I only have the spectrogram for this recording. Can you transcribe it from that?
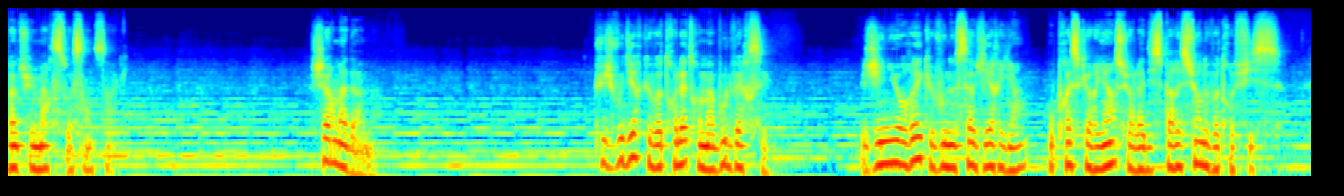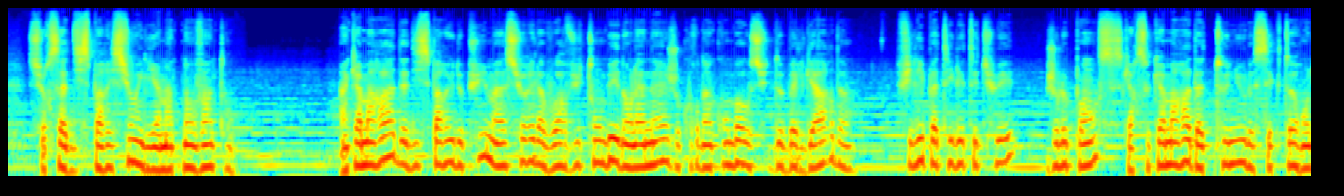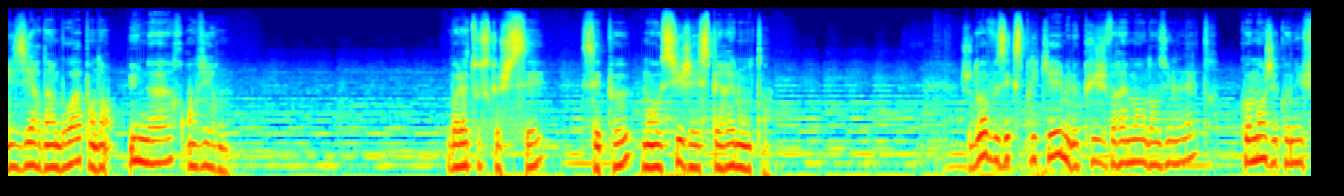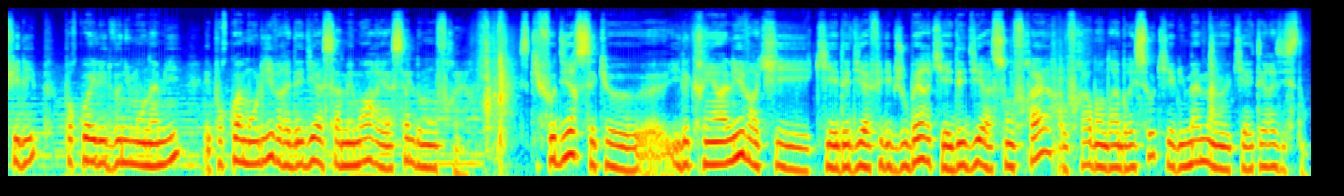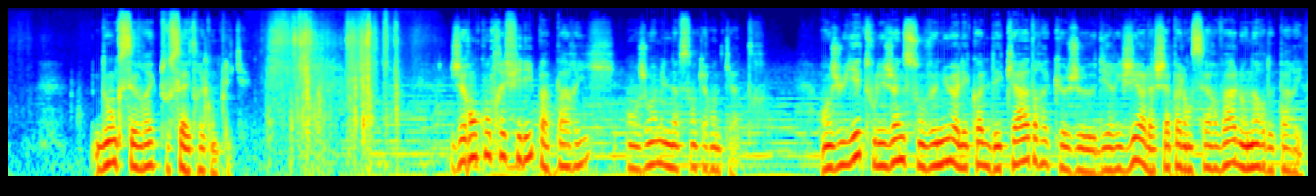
28 mars 65. Chère Madame, puis-je vous dire que votre lettre m'a bouleversée J'ignorais que vous ne saviez rien, ou presque rien, sur la disparition de votre fils. Sur sa disparition il y a maintenant 20 ans. Un camarade, disparu depuis, m'a assuré l'avoir vu tomber dans la neige au cours d'un combat au sud de Bellegarde. Philippe a-t-il été tué? Je le pense, car ce camarade a tenu le secteur en lisière d'un bois pendant une heure environ. Voilà tout ce que je sais, c'est peu, moi aussi j'ai espéré longtemps. Je dois vous expliquer, mais le puis-je vraiment dans une lettre? Comment j'ai connu Philippe, pourquoi il est devenu mon ami, et pourquoi mon livre est dédié à sa mémoire et à celle de mon frère? Ce qu'il faut dire, c'est que euh, écrit un livre qui, qui, est dédié à Philippe Joubert et qui est dédié à son frère, au frère d'André Brissot, qui est lui-même euh, qui a été résistant. Donc c'est vrai que tout ça est très compliqué. J'ai rencontré Philippe à Paris en juin 1944. En juillet, tous les jeunes sont venus à l'école des cadres que je dirigeais à la chapelle en Serval au nord de Paris.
